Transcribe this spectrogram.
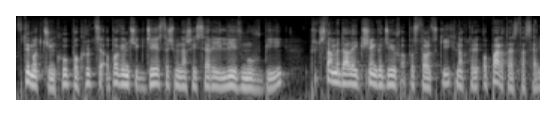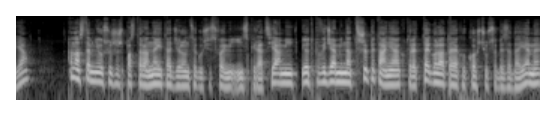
W tym odcinku pokrótce opowiem Ci, gdzie jesteśmy w naszej serii Live, Move, Be. Przeczytamy dalej Księgę Dziejów Apostolskich, na której oparta jest ta seria, a następnie usłyszysz pastora Neita dzielącego się swoimi inspiracjami i odpowiedziami na trzy pytania, które tego lata jako Kościół sobie zadajemy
